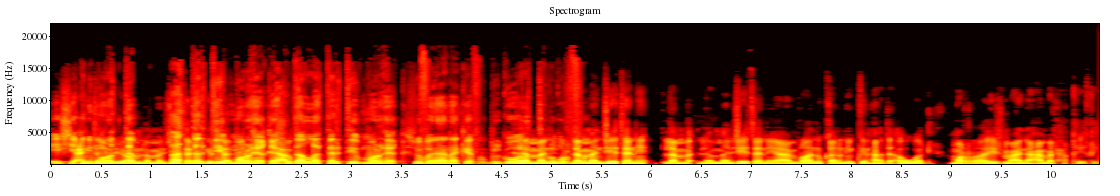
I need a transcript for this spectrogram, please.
إيش يعني مرتب؟ لما جيتني قلت الترتيب مرهق يا. عبد الله الترتيب مرهق. شوف أنا كيف بالقوة لما. لما جيتني لما لما جيتني يا عمران وكان يمكن هذا أول مرة يجمعنا عمل حقيقي.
